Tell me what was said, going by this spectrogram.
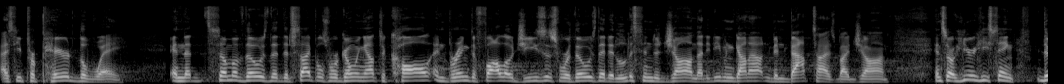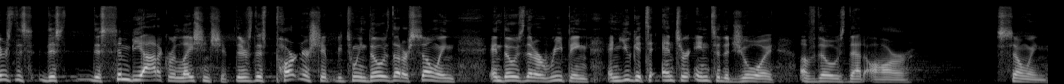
as he prepared the way and that some of those that the disciples were going out to call and bring to follow Jesus were those that had listened to John, that had even gone out and been baptized by John. And so here he's saying there's this, this, this symbiotic relationship. There's this partnership between those that are sowing and those that are reaping, and you get to enter into the joy of those that are sowing.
